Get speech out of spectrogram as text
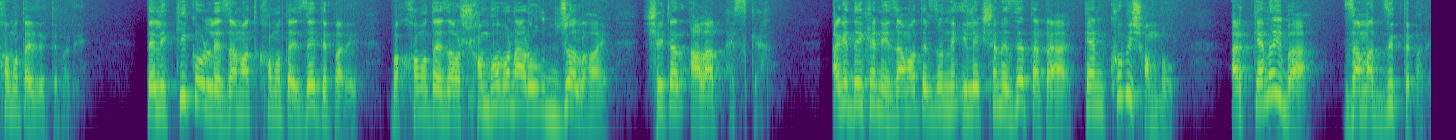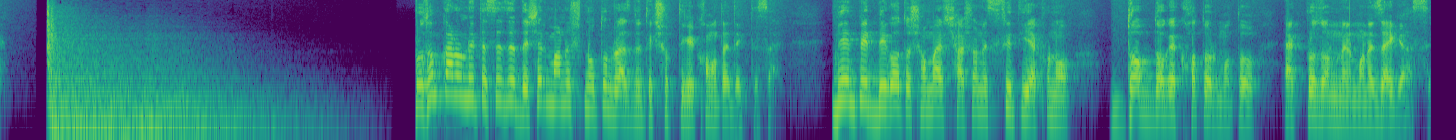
ক্ষমতায় যেতে পারে। তাহলে কি করলে জামাত ক্ষমতায় যেতে পারে বা ক্ষমতায় যাওয়ার সম্ভাবনা আরও উজ্জ্বল হয়, সেটার আলাপ আজকা। আগে দেখে নিই, জামাতের জন্য ইলেকশনে জেতাটা কেন খুবই সম্ভব, আর কেনই বা জামাত জিততে পারে? প্রথম কারণ হইতেছে যে দেশের মানুষ নতুন রাজনৈতিক শক্তিকে ক্ষমতায় দেখতে চায়। বিএনপির বিগত সময়ের শাসনের স্মৃতি এখনও দগদগে ক্ষতর মতো এক প্রজন্মের মনে জায়গা আছে।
